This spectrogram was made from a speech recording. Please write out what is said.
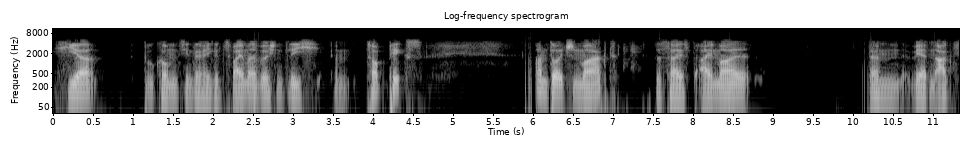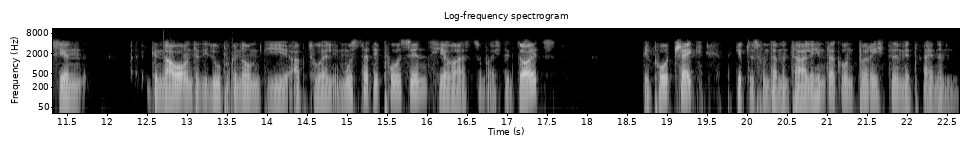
Hier bekommen Sie in der Regel zweimal wöchentlich ähm, Top-Picks am deutschen Markt. Das heißt, einmal ähm, werden Aktien genauer unter die Lupe genommen, die aktuell im Musterdepot sind. Hier war es zum Beispiel Deutz. Depot-Check gibt es fundamentale Hintergrundberichte mit einem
